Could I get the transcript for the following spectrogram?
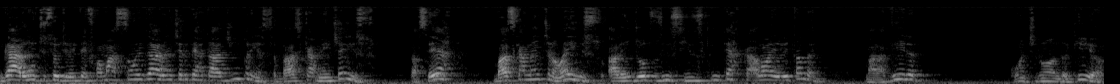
garante o seu direito à informação e garante a liberdade de imprensa. Basicamente é isso. Tá certo? Basicamente não, é isso. Além de outros incisos que intercalam a ele também. Maravilha? Continuando aqui, ó.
